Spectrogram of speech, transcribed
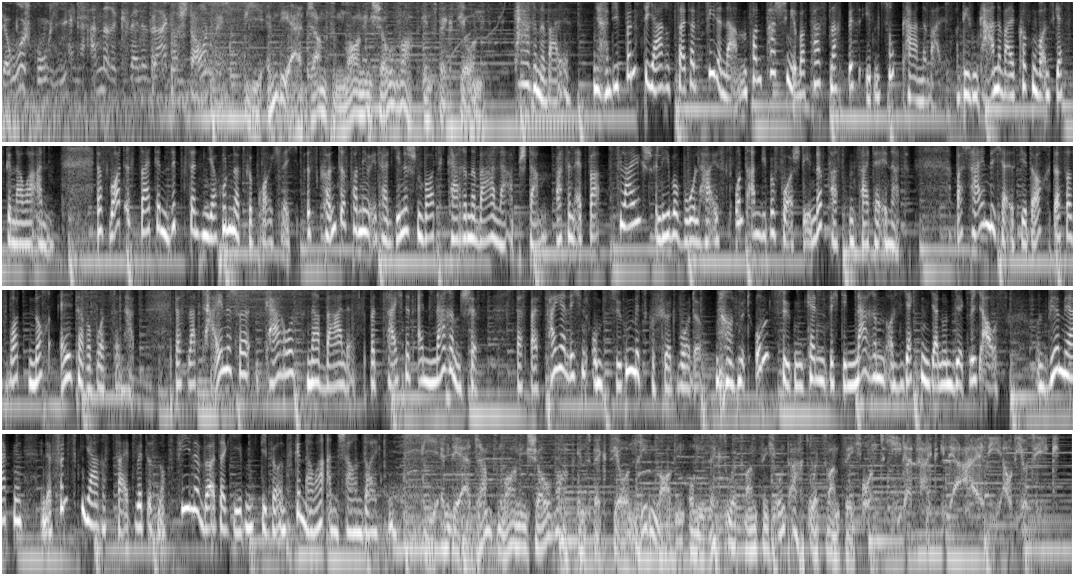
der Ursprung liegt. Eine andere Quelle Das ist sagt. erstaunlich. Die MDR Jump Morning Show Wortinspektion. Karneval. Ja, die fünfte Jahreszeit hat viele Namen, von Fasching über Fastnacht bis eben zu Karneval. Und diesen Karneval gucken wir uns jetzt genauer an. Das Wort ist seit dem 17. Jahrhundert gebräuchlich. Es könnte von dem italienischen Wort Carnevale abstammen, was in etwa Fleisch, Lebewohl heißt und an die bevorstehende Fastenzeit erinnert. Wahrscheinlicher ist jedoch, dass das Wort noch ältere Wurzeln hat. Das lateinische Carus Navales bezeichnet ein Narrenschiff, das bei feierlichen Umzügen mitgeführt wurde. Und mit Umzügen kennen sich die Narren und Jecken ja nun wirklich aus. Und wir merken, in der fünften Jahreszeit wird es noch viele Wörter geben, die wir uns genauer anschauen sollten. Die MDR Jump Morning Show Wortinspektion. Jeden Morgen um 6.20 Uhr und 8.20 Uhr und jederzeit in der ARD Audiothek.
